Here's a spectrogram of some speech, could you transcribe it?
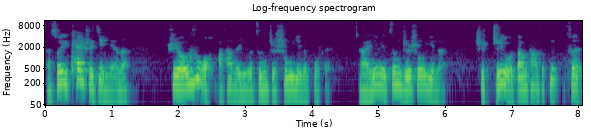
啊，所以开始几年呢，是要弱化它的一个增值收益的部分。啊，因为增值收益呢，是只有当它的股份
